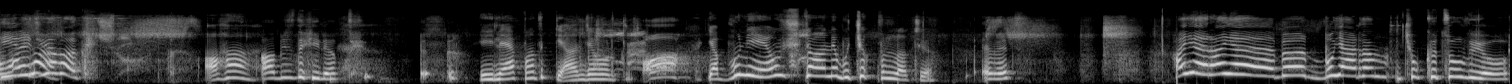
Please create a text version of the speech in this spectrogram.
Hileciye Vallahi. bak. Aha. Aa biz de hile yaptık. Hile yapmadık ki anca vurduk. Aa Ya bu ne ya? Üç tane bıçak fırlatıyor. evet. Hayır hayır böyle bu yerden çok kötü oluyor.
